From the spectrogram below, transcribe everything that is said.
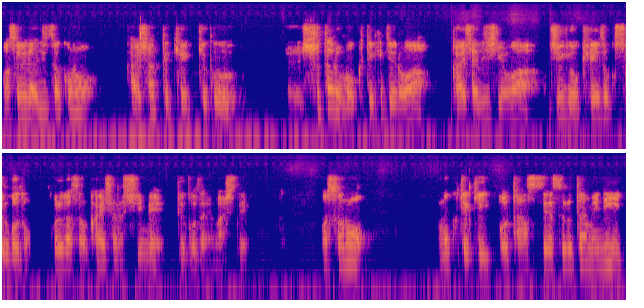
まあ、そういう意味では実はこの会社って結局主たる目的というのは会社自身は事業を継続すること。これがその会社の使命でございまして。まあ、その目的を達成するために、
